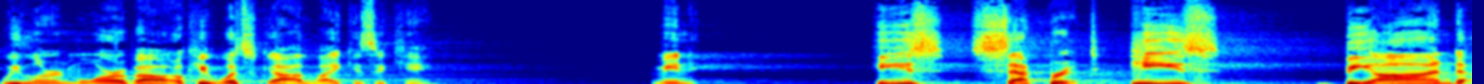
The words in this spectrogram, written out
we learn more about okay, what's God like as a king? I mean, he's separate. He's beyond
